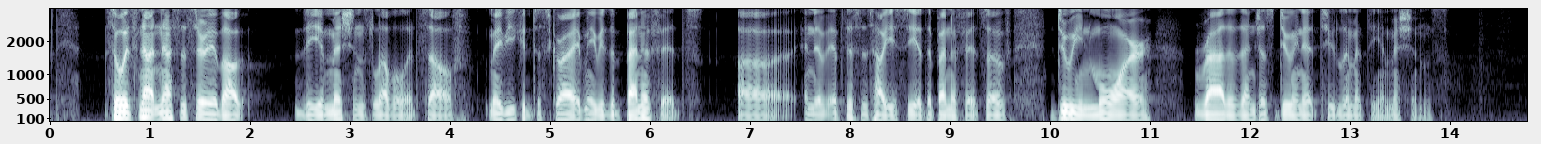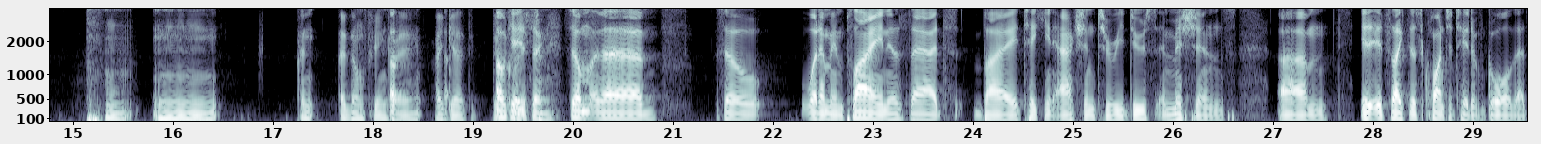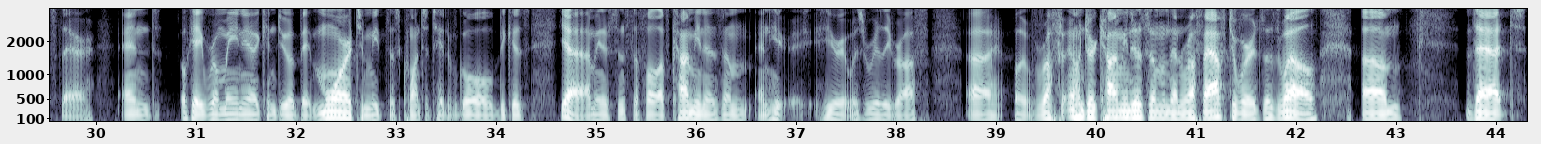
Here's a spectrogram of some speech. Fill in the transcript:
so it's not necessarily about the emissions level itself. Maybe you could describe maybe the benefits, uh, and if, if this is how you see it, the benefits of doing more rather than just doing it to limit the emissions. Mm, I, I don't think I, I get the okay, question. so so um, so what I'm implying is that by taking action to reduce emissions, um, it, it's like this quantitative goal that's there. And okay, Romania can do a bit more to meet this quantitative goal because, yeah, I mean, since the fall of communism, and here here it was really rough, uh, rough under communism and then rough afterwards as well. Um, that,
